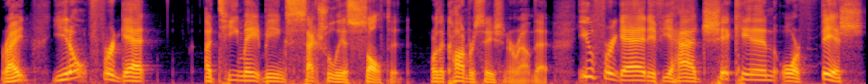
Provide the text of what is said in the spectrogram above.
right? You don't forget a teammate being sexually assaulted or the conversation around that. You forget if you had chicken or fish,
